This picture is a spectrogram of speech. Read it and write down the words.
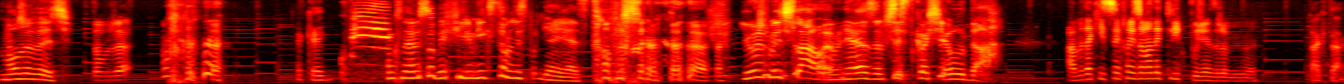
Może być. Dobrze. Takie, zamknąłem sobie filmik, co mnie spo... Nie jest, dobrze. Już myślałem, nie, że wszystko się uda. A my taki synchronizowany klik później zrobimy. Tak, tak.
